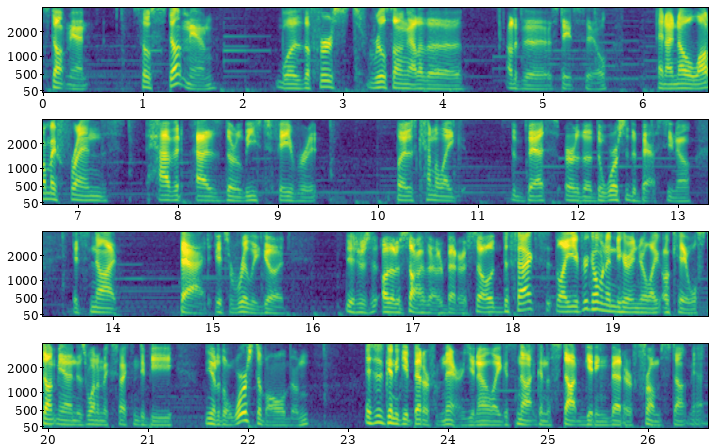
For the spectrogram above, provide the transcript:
Stuntman. So Stuntman was the first real song out of the out of the estate sale, and I know a lot of my friends have it as their least favorite, but it's kind of like the best or the the worst of the best. You know, it's not bad. It's really good. There's just other songs that are better. So the fact, like, if you're coming in here and you're like, okay, well, Stuntman is what I'm expecting to be, you know, the worst of all of them, it's just gonna get better from there. You know, like it's not gonna stop getting better from Stuntman.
